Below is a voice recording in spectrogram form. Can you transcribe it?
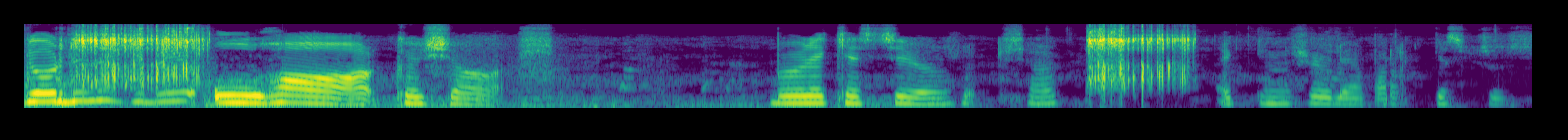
Gördüğünüz gibi oha arkadaşlar. Böyle kesiyoruz arkadaşlar. Ekranı şöyle yaparak kesiyoruz.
